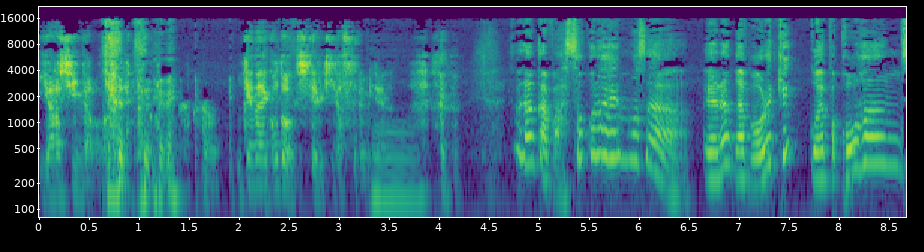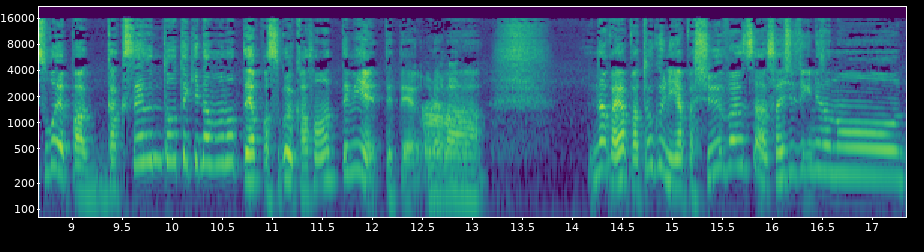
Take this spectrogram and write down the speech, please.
いやらしいんだろうな、いけないことをしてる気がする、みたいな。なんかやっぱあそこら辺もさ、いやなんかやっぱ俺結構やっぱ後半すごいやっぱ学生運動的なものってやっぱすごい重なって見えてて、俺は。なんかやっぱ特にやっぱ終盤さ、最終的にその、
